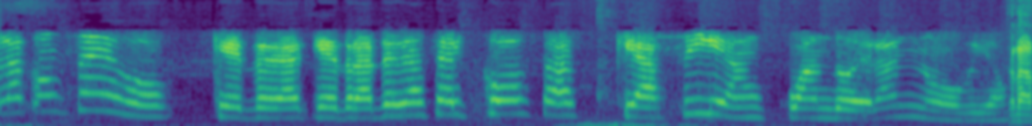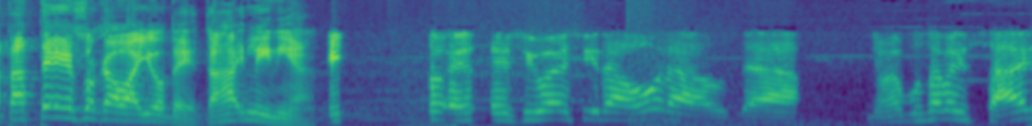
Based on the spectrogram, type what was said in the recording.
le aconsejo que, que trate de hacer cosas que hacían cuando eran novios. ¿Trataste eso, caballote? ¿Estás en línea? Eso, eso iba a decir ahora, o sea, yo me puse a pensar,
